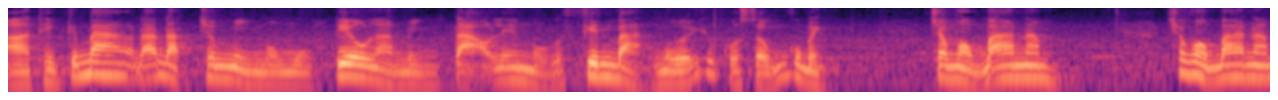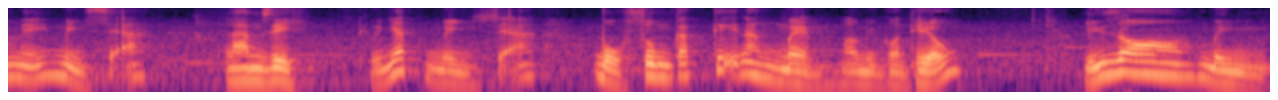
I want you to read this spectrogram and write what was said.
à, thì cái ba đã đặt cho mình một mục tiêu là mình tạo lên một cái phiên bản mới cho cuộc sống của mình trong vòng 3 năm. Trong vòng 3 năm ấy mình sẽ làm gì? Thứ nhất mình sẽ bổ sung các kỹ năng mềm mà mình còn thiếu. Lý do mình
